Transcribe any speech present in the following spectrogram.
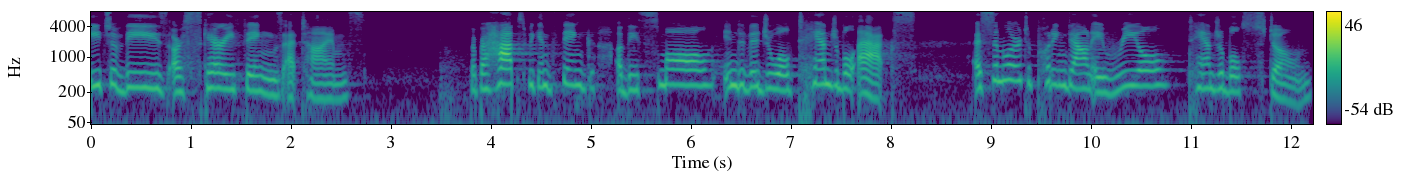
Each of these are scary things at times. But perhaps we can think of these small, individual, tangible acts as similar to putting down a real, tangible stone,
